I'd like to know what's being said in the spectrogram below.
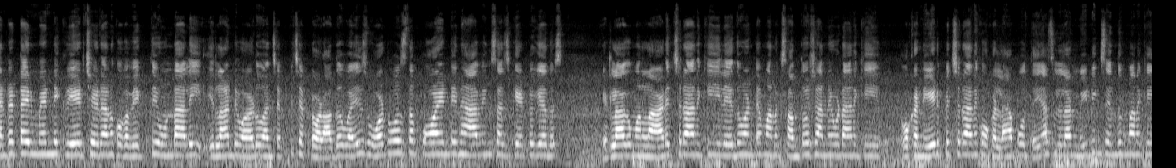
ఎంటర్టైన్మెంట్ని క్రియేట్ చేయడానికి ఒక వ్యక్తి ఉండాలి ఇలాంటి వాడు అని చెప్పి చెప్పేవాడు. Otherwise what was the point in having such get togethers ఇట్లాగ మనల్ని ఆడించడానికి లేదు అంటే మనకు సంతోషాన్ని ఇవ్వడానికి ఒక నేర్పించడానికి ఒక లేకపోతే అసలు ఇలాంటి మీటింగ్స్ ఎందుకు మనకి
